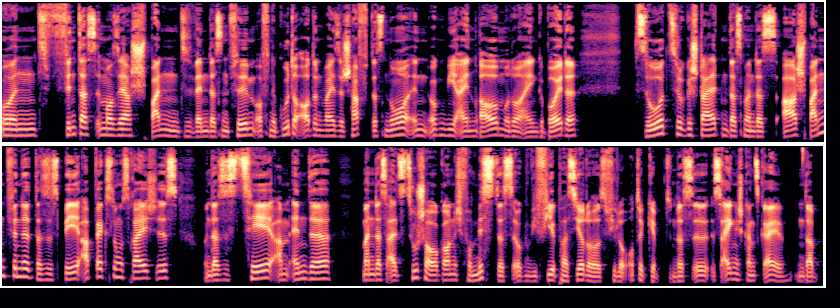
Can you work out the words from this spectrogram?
und finde das immer sehr spannend, wenn das ein Film auf eine gute Art und Weise schafft, das nur in irgendwie einen Raum oder ein Gebäude so zu gestalten, dass man das A spannend findet, dass es B abwechslungsreich ist und dass es C am Ende man das als Zuschauer gar nicht vermisst, dass irgendwie viel passiert oder es viele Orte gibt. Und das äh, ist eigentlich ganz geil. Und da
